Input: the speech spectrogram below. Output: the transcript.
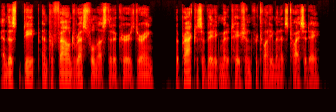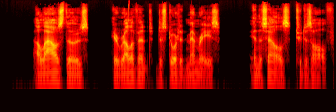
And this deep and profound restfulness that occurs during the practice of Vedic meditation for 20 minutes twice a day allows those irrelevant, distorted memories in the cells to dissolve.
